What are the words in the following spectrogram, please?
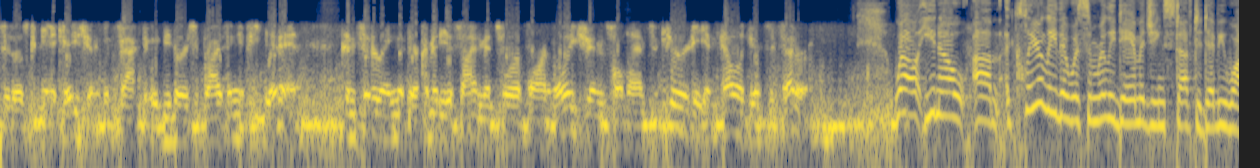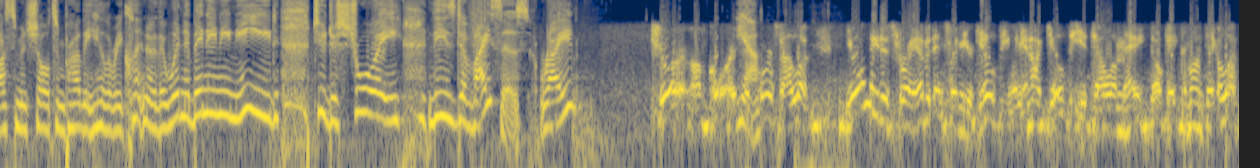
to those communications. In fact, it would be very surprising if he didn't, considering that their committee assignments were foreign relations, homeland security, intelligence, etc. Well, you know, um, clearly there was some really damaging stuff to Debbie Wasserman Schultz and probably Hillary Clinton, or there wouldn't have been any need to destroy these devices, right? Sure, of course. Yeah. Of course. Now, look, you only destroy evidence when you're guilty. When you're not guilty, you tell them, hey, okay, come on, take a look.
